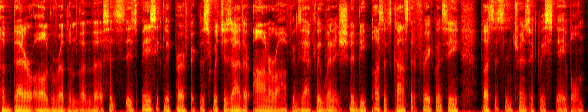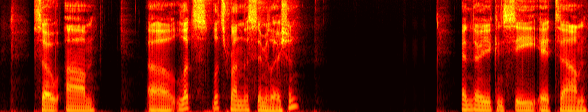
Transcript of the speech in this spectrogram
a better algorithm than this. It's it's basically perfect. The switch is either on or off exactly when it should be. Plus, it's constant frequency. Plus, it's intrinsically stable. So um, uh, let's let's run the simulation. And there you can see it um,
